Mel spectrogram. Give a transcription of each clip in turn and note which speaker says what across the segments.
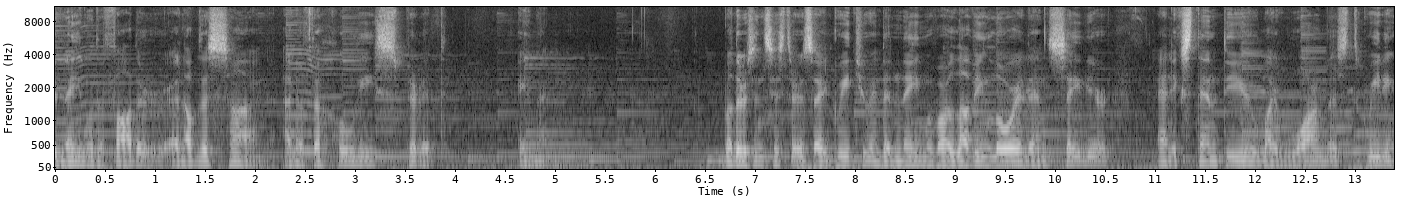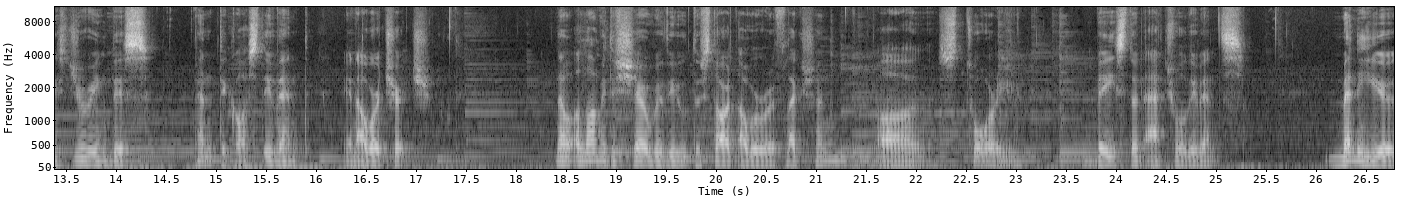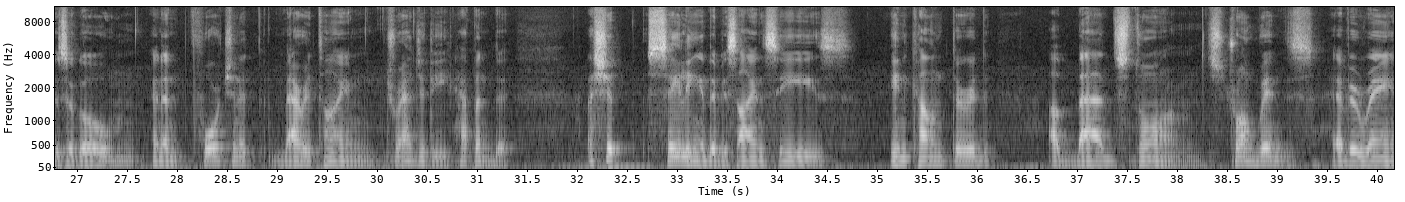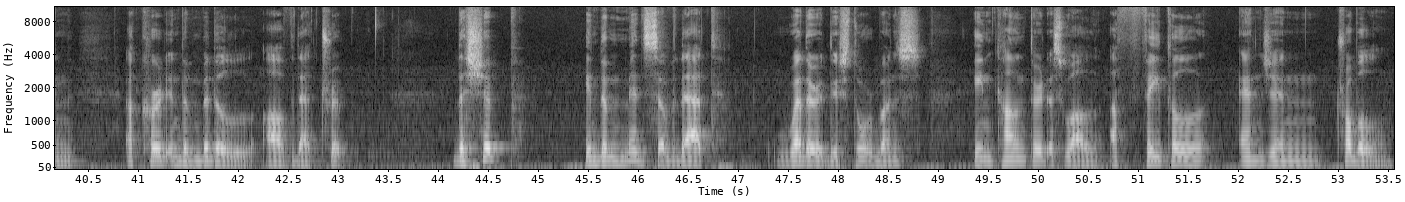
Speaker 1: the name of the Father, and of the Son, and of the Holy Spirit. Amen. Brothers and sisters, I greet you in the name of our loving Lord and Savior and extend to you my warmest greetings during this Pentecost event in our church. Now, allow me to share with you to start our reflection a story based on actual events. Many years ago, an unfortunate maritime tragedy happened. A ship sailing in the Visayan seas encountered a bad storm. Strong winds, heavy rain occurred in the middle of that trip. The ship, in the midst of that weather disturbance, encountered as well a fatal engine trouble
